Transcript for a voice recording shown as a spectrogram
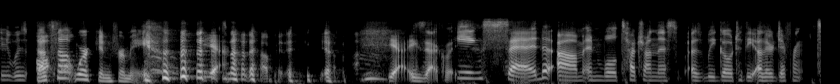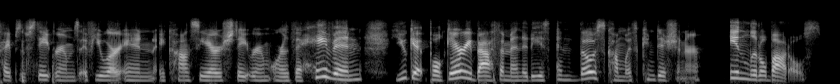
it was that's not working for me. Yeah. it's not happening. Yeah. Yeah, exactly. being said, um, and we'll touch on this as we go to the other different types of staterooms. If you are in a concierge stateroom or the Haven, you get Bulgari bath amenities, and those come with conditioner in little bottles.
